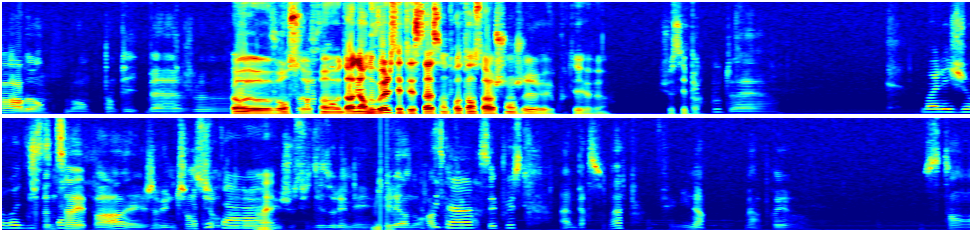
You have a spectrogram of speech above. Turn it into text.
Pardon, bon, tant pis. Ben, je... Enfin, euh, on se- enfin, aux dernières nouvelles, c'était ça. Entre temps ça a changé, écoutez, euh, je sais pas. Écoute, euh, Bon, allez, je redis. je ne savais pas et j'avais une chance sur deux. tard. Ouais. Et je suis désolé, mais Eleanora, Plus ça me fait tard. penser plus à un personnage féminin. Mais après, euh, sans,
